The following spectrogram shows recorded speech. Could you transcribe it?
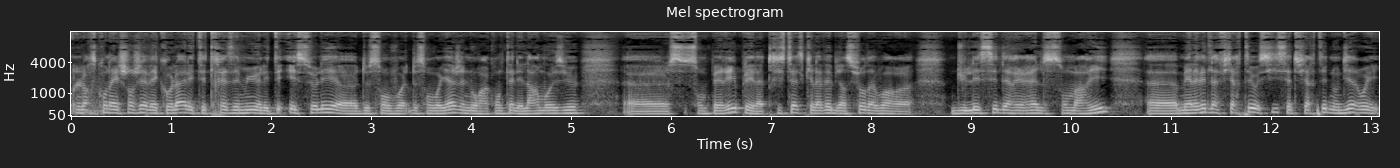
Lorsqu'on a échangé avec Ola, elle était très émue, elle était esselée euh, de son, voyage, elle nous racontait les larmes aux yeux, euh, son périple et la tristesse qu'elle avait bien sûr d'avoir euh, dû laisser derrière elle son mari, mais elle avait de la fierté aussi, cette fierté de nous dire, oui,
